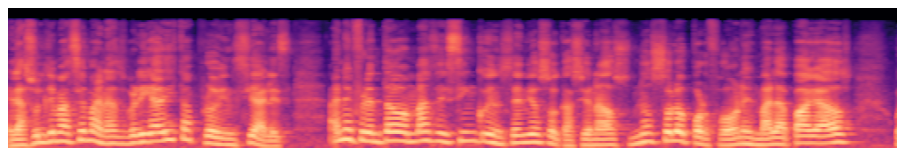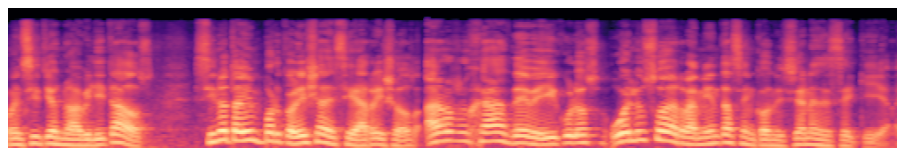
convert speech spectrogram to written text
En las últimas semanas, brigadistas provinciales han enfrentado más de 5 incendios ocasionados no solo por fogones mal apagados o en sitios no habilitados, sino también por colillas de cigarrillos, arrojadas de vehículos o el uso de herramientas en condiciones de sequía.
